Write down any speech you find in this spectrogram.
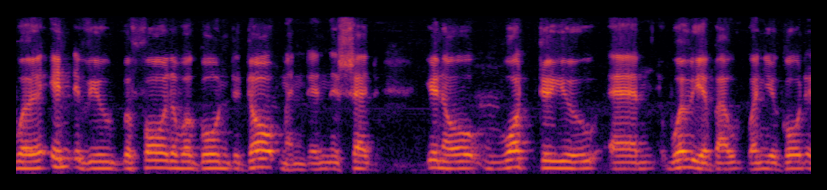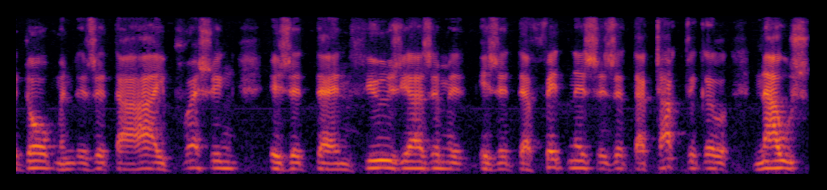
were interviewed before they were going to Dortmund, and they said, you know, what do you um, worry about when you go to Dortmund? Is it the high pressing? Is it the enthusiasm? Is it the fitness? Is it the tactical nous?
